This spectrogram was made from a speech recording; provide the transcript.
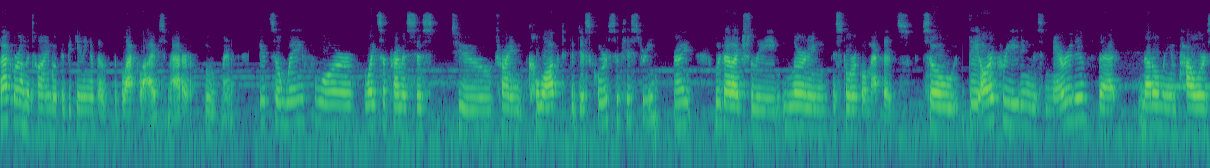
back around the time of the beginning of the, the Black Lives Matter movement it's a way for white supremacists to try and co-opt the discourse of history, right? Without actually learning historical methods. So they are creating this narrative that not only empowers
